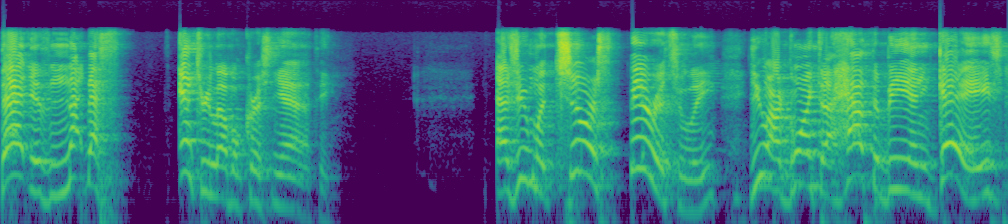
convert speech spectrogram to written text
That is not that's entry level Christianity. As you mature spiritually, you are going to have to be engaged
